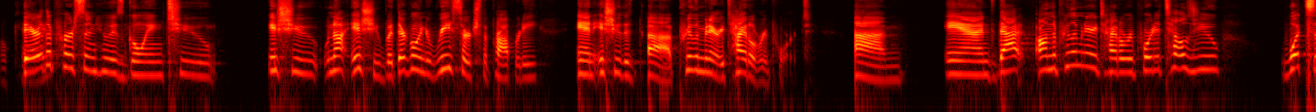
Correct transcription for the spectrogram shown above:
okay. They're the person who is going to issue, well, not issue, but they're going to research the property and issue the uh, preliminary title report. Um, and that, on the preliminary title report, it tells you what's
